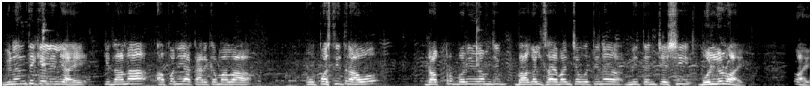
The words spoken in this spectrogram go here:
विनंती केलेली आहे की नाना आपण या कार्यक्रमाला उपस्थित राहावं डॉक्टर बळीरामजी बागल साहेबांच्या वतीनं मी त्यांच्याशी बोललेलो आहे. आहे.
